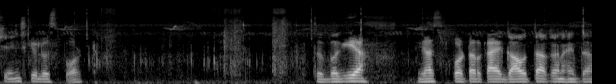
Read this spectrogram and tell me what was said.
चेंज केलो स्पॉट तर बघूया ह्या स्पॉटार काय गावता का नाही तर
